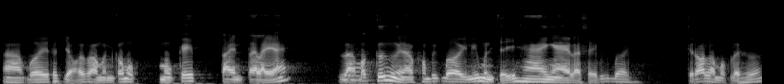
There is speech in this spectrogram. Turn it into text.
à bơi rất giỏi và mình có một một cái tài tài lẻ là Dạ. bất cứ người nào không biết bơi nếu mình chỉ hai ngày là sẽ biết bơi cái đó là một lời hứa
